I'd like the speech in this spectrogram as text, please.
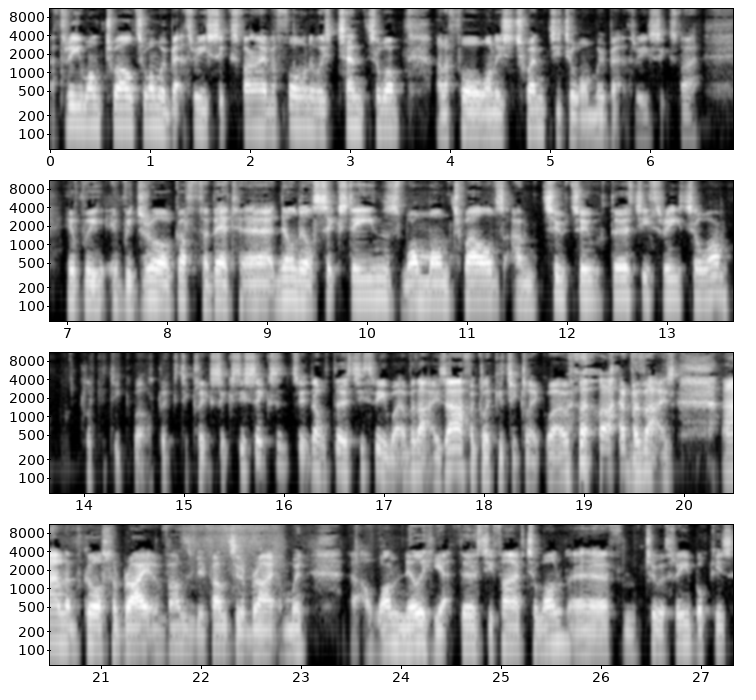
a 3 1 12 to 1 we bet 365, a 4 0 is 10 to 1, and a 4 1 is 20 to 1 we bet 365 if we if we draw, God forbid, uh, nil nil 16s, 1 1 12s, and 2 2 33 to 1. Clickety, well, clickety click 66, isn't it? No, 33, whatever that is, half a clickety click, whatever, whatever that is. And of course, for Brighton fans, if you fancy a Brighton win, uh, a 1 0, you get 35 to 1 uh, from two or three bookies.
